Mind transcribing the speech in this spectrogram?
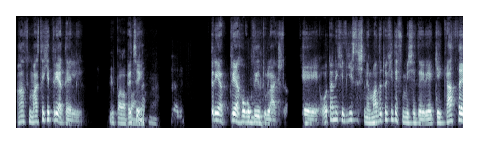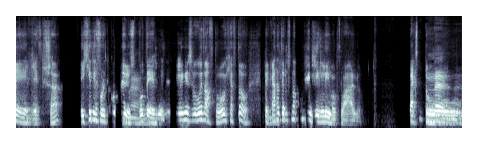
αν θυμάστε, είχε τρία τέλη. Ή παραπάνω. Έτσι. Ναι. Τρία, τρία έχω δει Ναι. τουλάχιστον. Και όταν είχε βγει στα σινεμά δεν το είχε διαφημίσει η εταιρεία και η κάθε αίθουσα είχε διαφορετικό τέλος. Ναι, Οπότε ναι. έβγαινε και λέγε Εγώ είδα αυτό, όχι αυτό. Και κάθε Ναι. τέλος ήταν ακόμη πιο γελίο από το άλλο. Εντάξει, το... Ναι, ναι.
